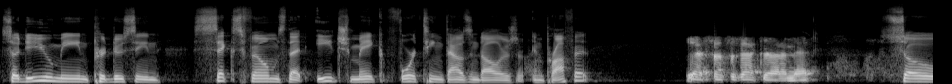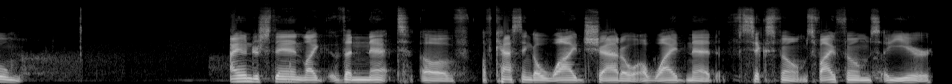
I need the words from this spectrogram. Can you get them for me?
So do you mean producing six films that each make fourteen thousand dollars in profit? Yes, that's exactly what I meant. So I understand like the net of of casting a wide shadow, a wide net, six films, five films a year.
